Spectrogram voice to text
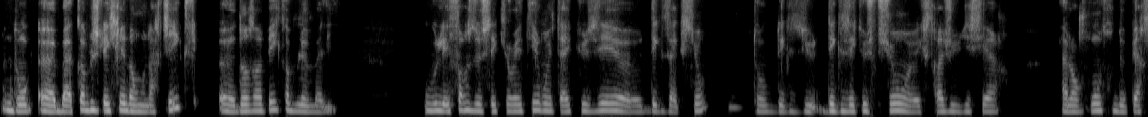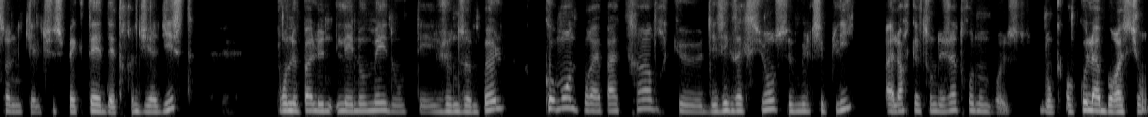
Donc, euh, bah, comme je l'écris dans mon article, euh, dans un pays comme le Mali, où les forces de sécurité ont été accusées euh, d'exaction, donc d'exécution extrajudiciaire à l'encontre de personnes qu'elles suspectaient d'être djihadistes, pour ne pas les nommer, donc des jeunes hommes peuls, comment on ne pourrait pas craindre que des exactions se multiplient alors qu'elles sont déjà trop nombreuses? Donc, en collaboration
